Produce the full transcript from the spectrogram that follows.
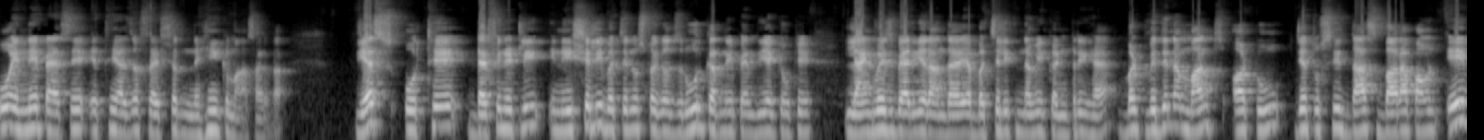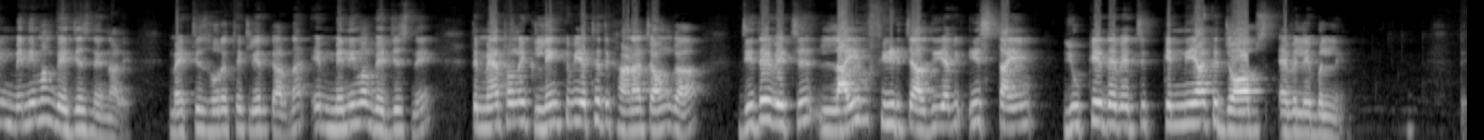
ਉਹ ਇੰਨੇ ਪੈਸੇ ਇੱਥੇ ਐਜ਼ ਅ ਫਰੈਸ਼ਰ ਨਹੀਂ ਕਮਾ ਸਕਦਾ। ਯੈਸ ਉਥੇ ਡੈਫੀਨਿਟਲੀ ਇਨੀਸ਼ੀਅਲੀ ਬੱਚੇ ਨੂੰ ਸਟਰਗਲ ਜ਼ਰੂਰ ਕਰਨੀ ਪੈਂਦੀ ਹੈ ਕਿਉਂਕਿ ਲੈਂਗੁਏਜ ਬੈਰੀਅਰ ਆਂਦਾ ਹੈ ਜਾਂ ਬੱਚੇ ਲਈ ਇੱਕ ਨਵੀਂ ਕੰਟਰੀ ਹੈ but within a month or two ਜੇ ਤੁਸੀਂ 10 12 ਪਾਉਂਡ ਇਹ ਮਿਨੀਮਮ ਵੇजेस ਨੇ ਨਾਲੇ। ਮੈਂ ਇੱਕ ਚੀਜ਼ ਹੋਰ ਇੱਥੇ ਕਲੀਅਰ ਕਰਦਾ, ਇਹ ਮਿਨੀਮਮ ਵੇजेस ਨੇ। ਤੇ ਮੈਂ ਤੁਹਾਨੂੰ ਇੱਕ ਲਿੰਕ ਵੀ ਇੱਥੇ ਦਿਖਾਣਾ ਚਾਹੂੰਗਾ ਜਿਹਦੇ ਵਿੱਚ ਲਾਈਵ ਫੀਡ ਚੱਲਦੀ ਹੈ ਵੀ ਇਸ ਟਾਈਮ ਯੂਕੇ ਦੇ ਵਿੱਚ ਕਿੰਨੀਆਂ ਕੁ ਜੌਬਸ ਅਵੇਲੇਬਲ ਨੇ। ਤੇ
